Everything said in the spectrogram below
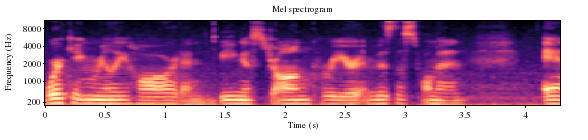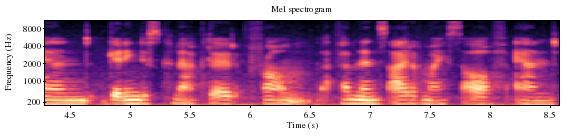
working really hard and being a strong career and businesswoman and getting disconnected from the feminine side of myself and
